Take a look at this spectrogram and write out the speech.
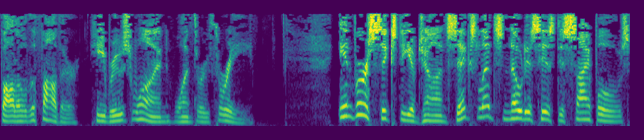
follow the Father. Hebrews 1, 1 through 3. In verse 60 of John 6, let's notice his disciples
